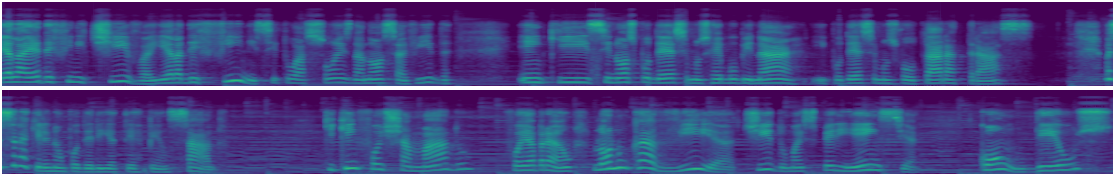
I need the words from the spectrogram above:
ela é definitiva e ela define situações da nossa vida em que, se nós pudéssemos rebobinar e pudéssemos voltar atrás. Mas será que ele não poderia ter pensado que quem foi chamado foi Abraão? Ló nunca havia tido uma experiência com Deus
